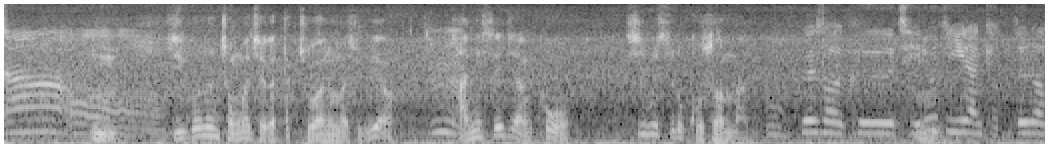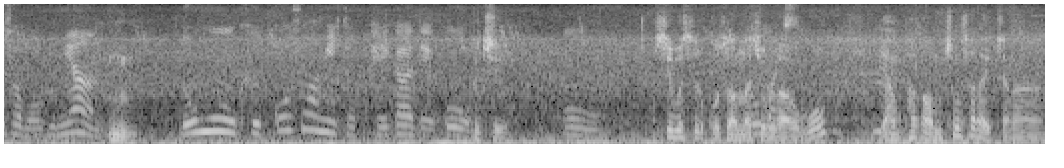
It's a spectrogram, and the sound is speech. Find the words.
아, 어. 음, 어. 이거는 정말 제가 딱 좋아하는 맛이고요. 음. 간이 세지 않고 씹을수록 고소한 맛. 어, 그래서 그 재료들이랑 곁들여서 먹으면 음, 너무 그 고소함이 더 배가 되고. 그렇지. 어. 씹을수록 고소한 맛이 너무 올라오고 음. 양파가 엄청 살아있잖아.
